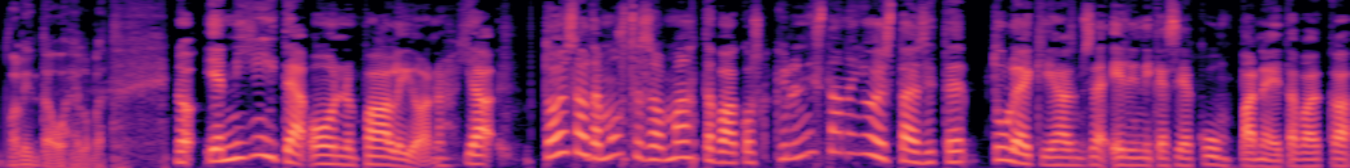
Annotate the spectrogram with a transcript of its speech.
löytövalintaohjelmat. No ja niitä on paljon. Ja toisaalta musta se on mahtavaa, koska kyllä niistä aina joistain sitten tuleekin ihan elinikäisiä kumppaneita, vaikka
